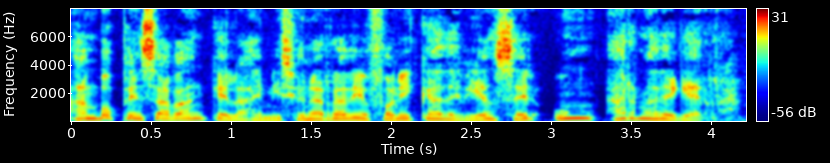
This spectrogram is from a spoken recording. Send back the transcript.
Ambos pensaban que las emisiones radiofónicas debían ser un arma de guerra.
